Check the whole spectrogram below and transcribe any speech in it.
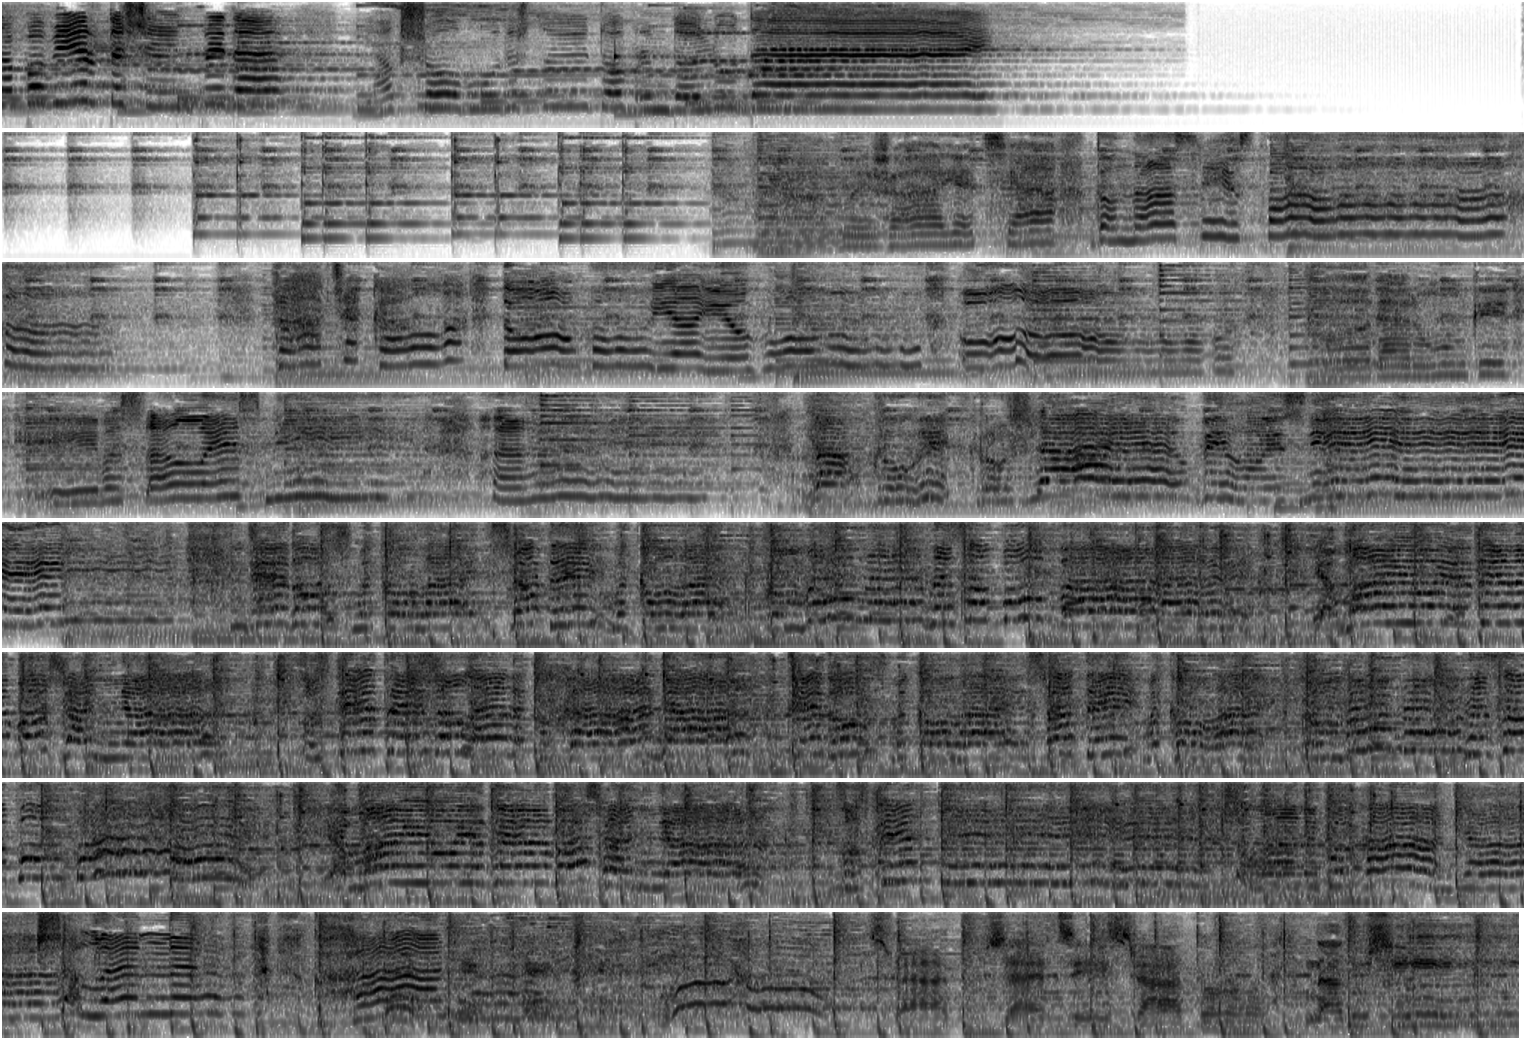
лише повірте, що він прийде, якщо будеш ти добрим до людей. Наближається до нас різдво, так чекала. і веселий сміх навкруги кружляє. 지더라도 놔두시.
